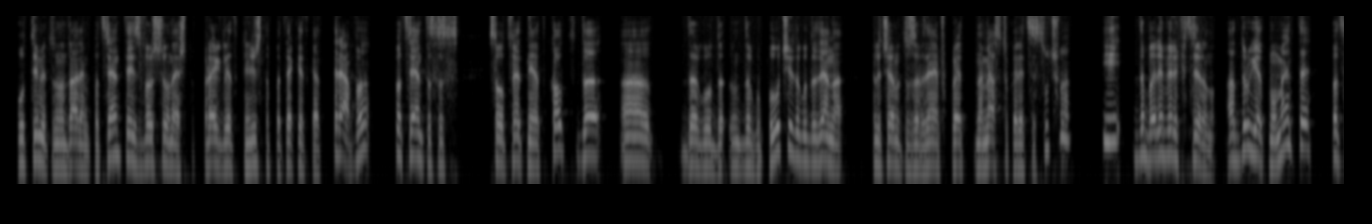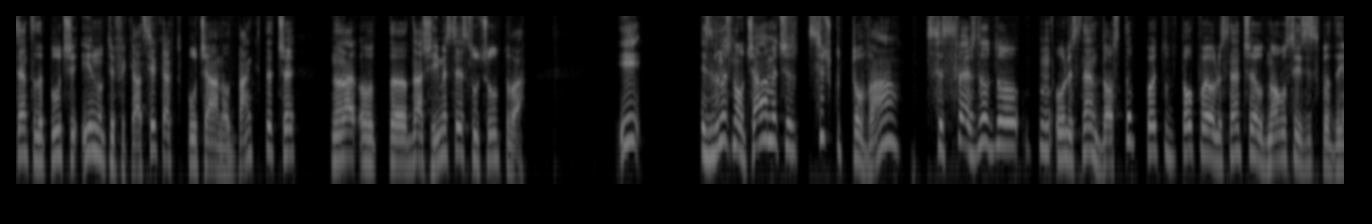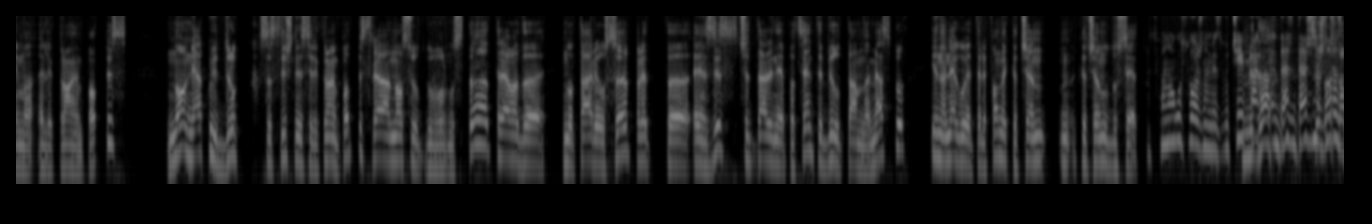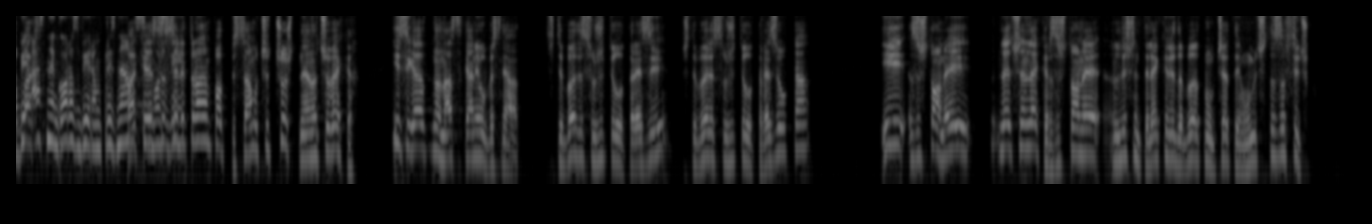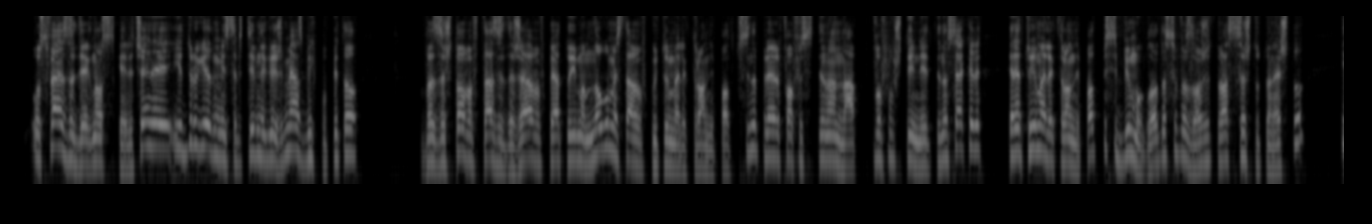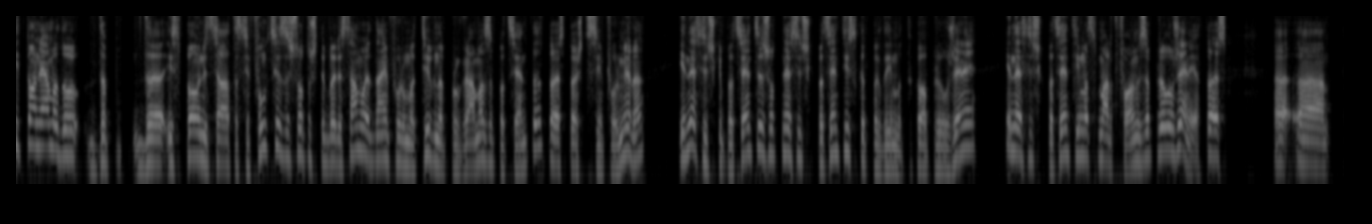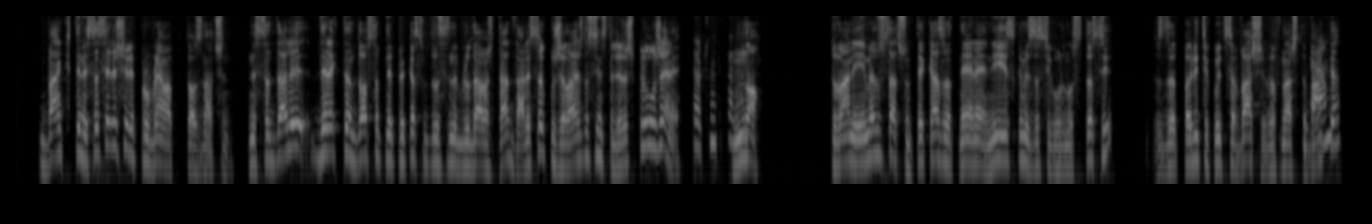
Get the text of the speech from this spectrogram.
от името на даден пациент е извършил нещо. Преглед, клинична пътека и така. Трябва пациента с съответният код да, а, да, го, да, да го получи и да го даде на лечебното заведение, в което, на мястото, където се случва и да бъде верифицирано. А другият момент е пациента да получи и нотификация, както получаваме от банките, че на, от а, наше име се е случило това. И изведнъж научаваме, че всичко това се свежда до улеснен достъп, който толкова е улеснен, че отново се изисква да има електронен подпис, но някой друг с личния си електронен подпис трябва да носи отговорността, трябва да е нотариуса пред ЕНЗИС, че дадения пациент е бил там на място и на неговия телефон е качен, качено досието. Това много сложно ми звучи. Ми Пак, да. даже даже не го разбирам. пак- Аз не го разбирам, признавам Пак се. е може с би... електронен подпис, само че чужд, не на човека. И сега на нас така ни обясняват. Ще бъде служител от Рези, ще бъде служител от РЗОК и защо не и личен лекар. Защо не личните лекари да бъдат момчета и момичета за всичко? Освен за диагностика и лечение и други административни грижи. Ами Аз бих попитал защо в тази държава, в която има много места, в които има електронни подписи, например в офисите на НАП, в общините, навсякъде, където има електронни подписи, би могло да се възложи това същото нещо и то няма да, да, да изпълни цялата си функция, защото ще бъде само една информативна програма за пациента, т.е. той ще се информира и не всички пациенти, защото не всички пациенти искат пък да имат такова приложение и не всички пациенти имат смартфони за приложения. Тоест, банките не са си решили проблема по този начин. Не са дали директен достъп непрекъснато да се наблюдаваш. Да, дали са, ако желаеш да си инсталираш приложение. Точно така. да. Но това не им е достатъчно. Те казват, не, не, ние искаме за сигурността си, за парите, които са ваши в нашата Да. банка,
